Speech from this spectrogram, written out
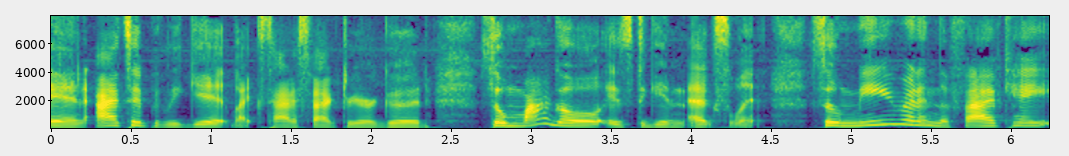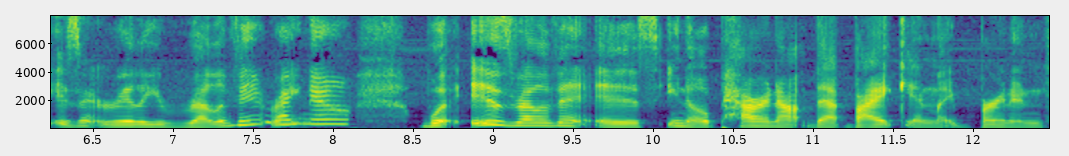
and I typically get like satisfactory or good. So my goal is to get an excellent. So me running the 5K isn't really relevant right now. What is relevant is, you know, powering out that bike and like burning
